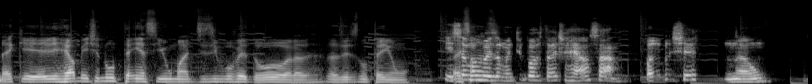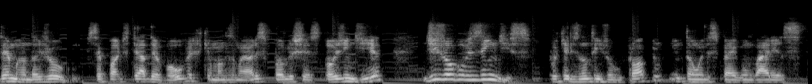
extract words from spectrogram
né, que ele realmente não tem assim uma desenvolvedora, às vezes não tem um. Isso Mas é uma coisa muito importante realçar. Publisher não demanda jogo. Você pode ter a Devolver, que é uma das maiores publishers hoje em dia, de jogos indies, porque eles não têm jogo próprio, então eles pegam várias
